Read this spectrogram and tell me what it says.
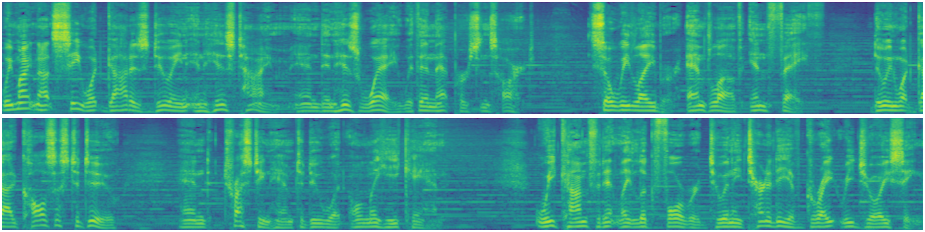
We might not see what God is doing in His time and in His way within that person's heart. So we labor and love in faith, doing what God calls us to do and trusting Him to do what only He can. We confidently look forward to an eternity of great rejoicing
